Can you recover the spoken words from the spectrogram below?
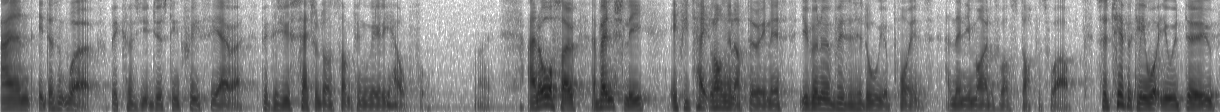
and it doesn't work because you just increase the error because you settled on something really helpful. Right? And also, eventually, if you take long enough doing this, you're going to have visited all your points and then you might as well stop as well. So typically what you would do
